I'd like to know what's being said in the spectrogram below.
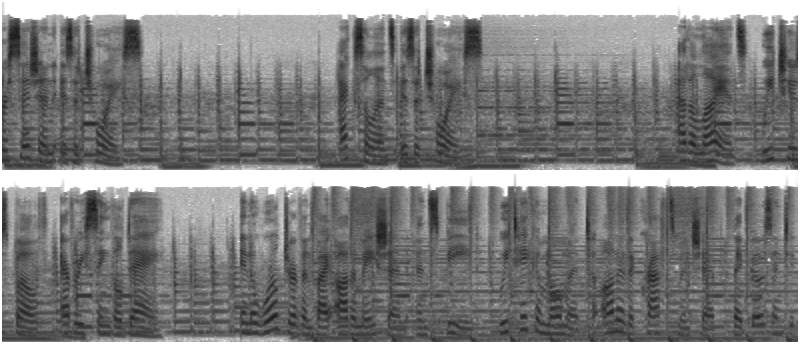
Precision is a choice. Excellence is a choice. At Alliance, we choose both every single day. In a world driven by automation and speed, we take a moment to honor the craftsmanship that goes into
